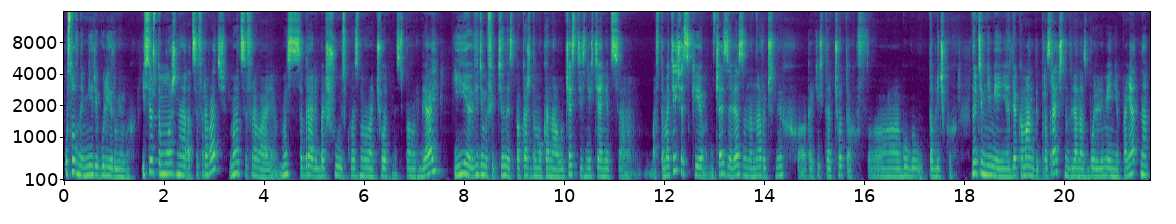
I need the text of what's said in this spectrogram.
условно нерегулируемых. И все, что можно оцифровать, мы оцифровали. Мы собрали большую сквозную отчетность Power BI и видим эффективность по каждому каналу. Часть из них тянется автоматически, часть завязана на ручных э, каких-то отчетах в э, Google табличках. Но, тем не менее, для команды прозрачно, для нас более или менее понятно.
